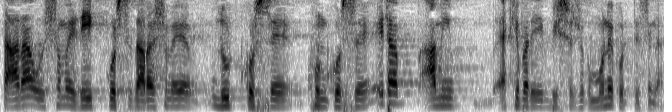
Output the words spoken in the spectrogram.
তারা ওই সময় রেপ করছে, তারা ওই সময় লুট করছে, খুন করছে। এটা আমি একেবারেই বিশ্বাসযোগ্য মনে করতেছি না।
